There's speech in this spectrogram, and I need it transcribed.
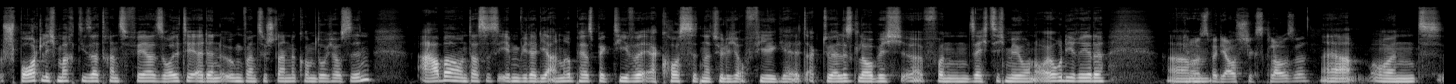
sportlich macht dieser Transfer, sollte er denn irgendwann zustande kommen, durchaus Sinn. Aber, und das ist eben wieder die andere Perspektive, er kostet natürlich auch viel Geld. Aktuell ist, glaube ich, äh, von 60 Millionen Euro die Rede. Ähm, das wäre die Ausstiegsklausel. Ja, und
